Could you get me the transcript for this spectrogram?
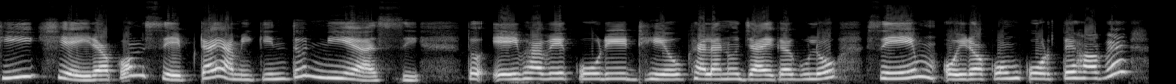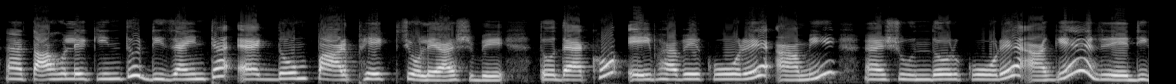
ঠিক সেই রকম শেপটাই আমি কিন্তু নিয়ে আসছি। তো এইভাবে করে ঢেউ খেলানো জায়গাগুলো সেম ওই রকম করতে হবে তাহলে কিন্তু ডিজাইনটা একদম পারফেক্ট চলে আসবে। তো দেখো, এইভাবে করে আমি সুন্দর করে আগে রেডি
